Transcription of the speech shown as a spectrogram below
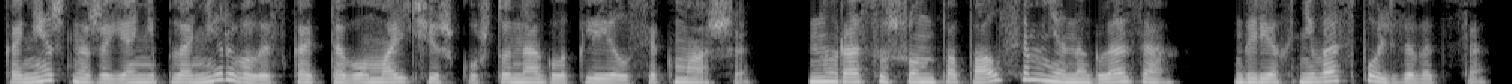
Конечно же, я не планировал искать того мальчишку, что нагло клеился к Маше. Но раз уж он попался мне на глаза, грех не воспользоваться.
